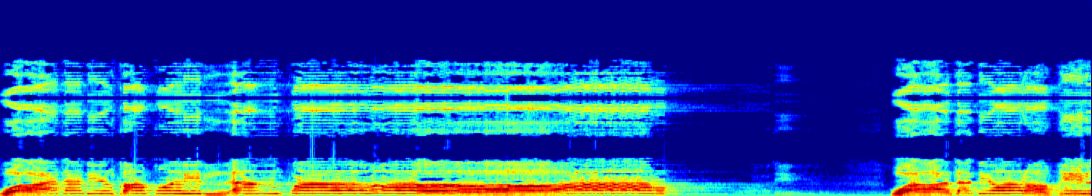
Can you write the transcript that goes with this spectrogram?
وعدد قطر الأمطار. وعدد ورق الأشجار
